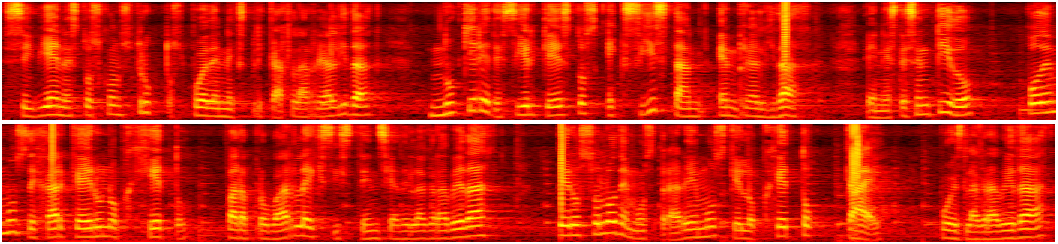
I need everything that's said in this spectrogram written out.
Si bien estos constructos pueden explicar la realidad, no quiere decir que estos existan en realidad. En este sentido, podemos dejar caer un objeto para probar la existencia de la gravedad, pero solo demostraremos que el objeto cae, pues la gravedad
